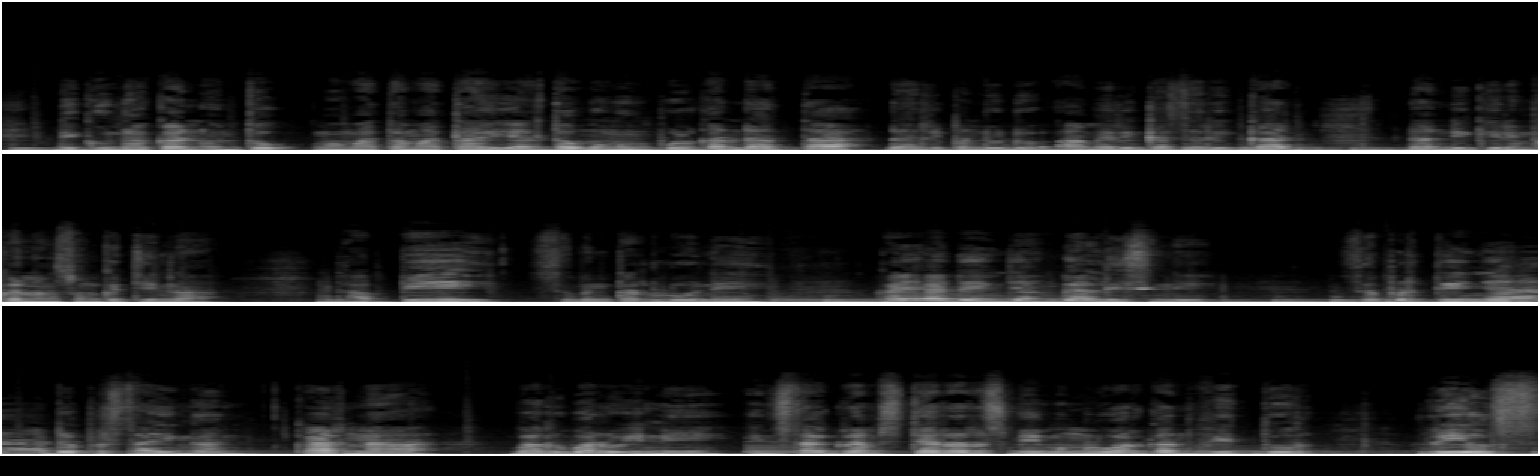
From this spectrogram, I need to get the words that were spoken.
digunakan untuk memata-matai atau mengumpulkan data dari penduduk Amerika Serikat dan dikirimkan langsung ke Cina. Tapi sebentar dulu nih, kayak ada yang janggal di sini. Sepertinya ada persaingan karena baru-baru ini Instagram secara resmi mengeluarkan fitur Reels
